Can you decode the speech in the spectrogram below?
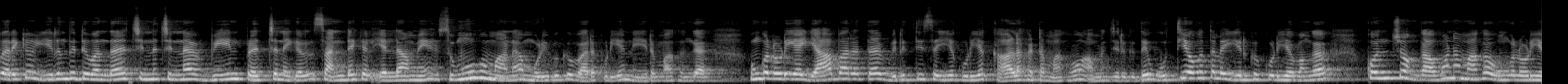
வரைக்கும் இருந்துட்டு வந்த சின்ன சின்ன வீண் பிரச்சனைகள் சண்டைகள் எல்லாமே சுமூகமான முடிவுக்கு வரக்கூடிய நேரமாகுங்க. உங்களுடைய வியாபாரத்தை விருத்தி செய்யக்கூடிய காலகட்டமாகவும் அமைஞ்சிருக்குது. உத்தியோகத்தில் இருக்கக்கூடியவங்க கொஞ்சம் கவனமாக உங்களுடைய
